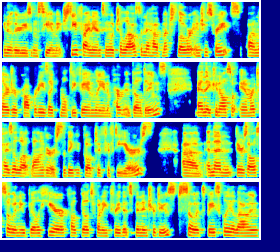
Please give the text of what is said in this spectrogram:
you know they're using CMHC financing, which allows them to have much lower interest rates on larger properties like multifamily and apartment buildings, and they can also amortize a lot longer, so they could go up to 50 years. Um, and then there's also a new bill here called Bill 23 that's been introduced, so it's basically allowing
